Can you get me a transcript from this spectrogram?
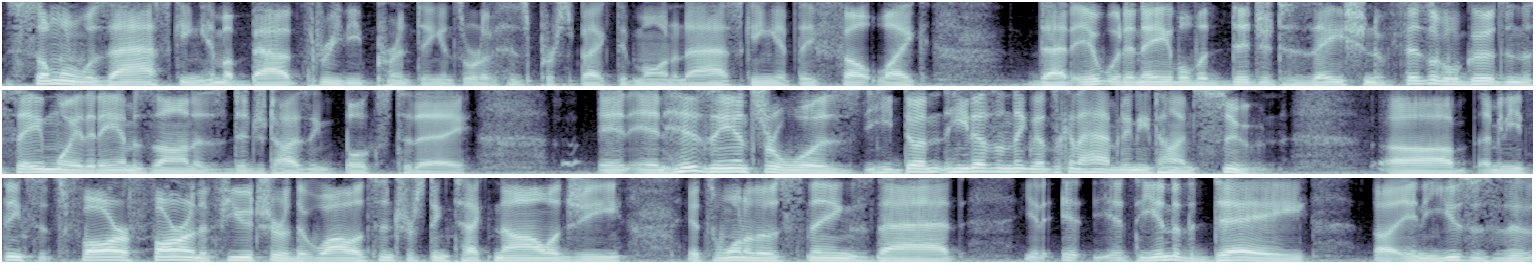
Someone was asking him about 3D printing and sort of his perspective on it, asking if they felt like that it would enable the digitization of physical goods in the same way that Amazon is digitizing books today. And, and his answer was he doesn't he doesn't think that's going to happen anytime soon. Uh, I mean, he thinks it's far, far in the future. That while it's interesting technology, it's one of those things that you know, it, at the end of the day, uh, and he uses this,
